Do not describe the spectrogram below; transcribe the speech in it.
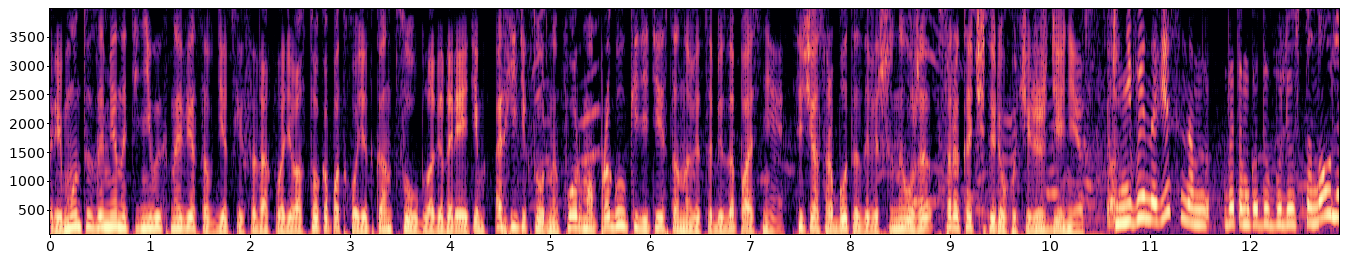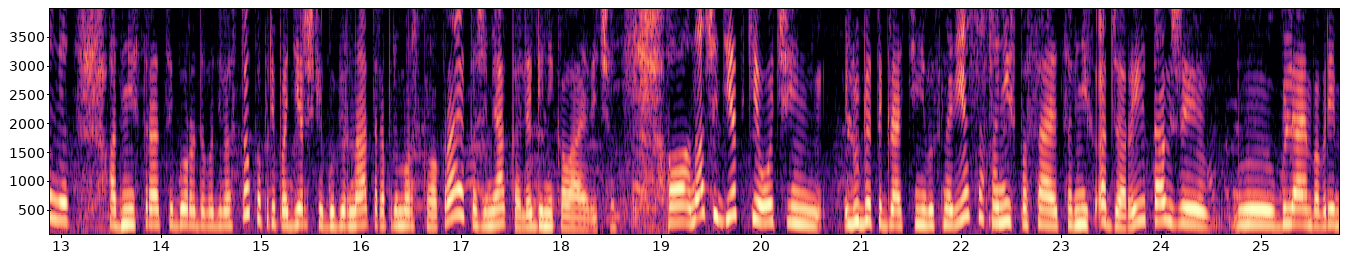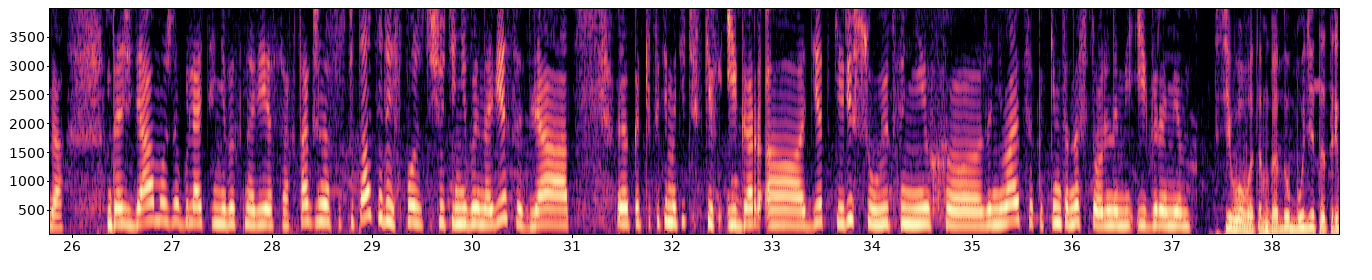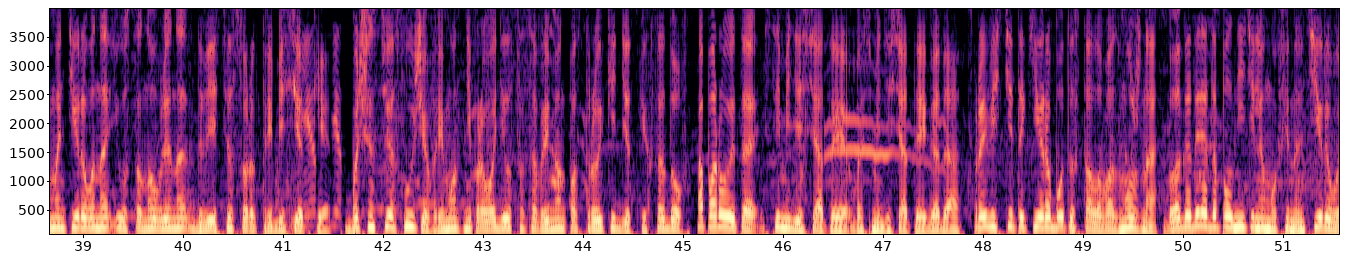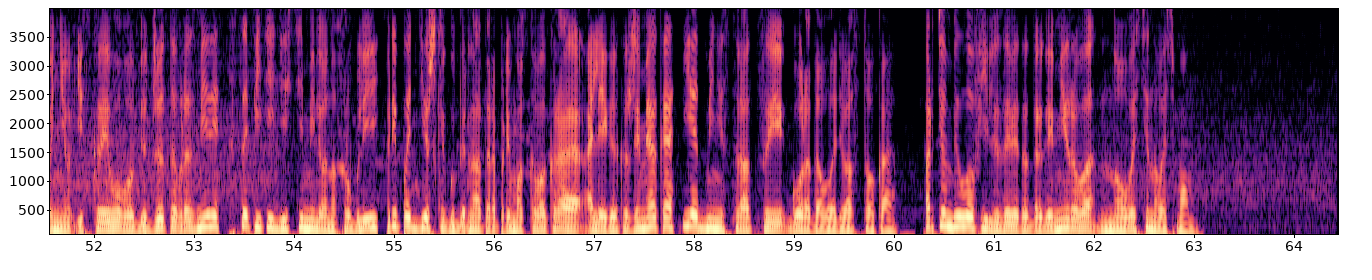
Ремонт и замена теневых навесов в детских садах Владивостока подходит к концу. Благодаря этим архитектурным формам прогулки детей становятся безопаснее. Сейчас работы завершены уже в 44 учреждениях. Теневые навесы нам в этом году были установлены администрацией города Владивостока при поддержке губернатора Приморского края Кожемяка Олега Николаевича. А, Наши детки очень любят играть в теневых навесах, они спасаются в них от жары. Также э, гуляем во время дождя, можно гулять в теневых навесах. Также у нас воспитатели используют еще теневые навесы для э, каких-то тематических игр. А, Детки рисуют в них, э, занимаются какими-то настольными играми. Всего в этом году будет отремонтировано и установлено 243 беседки. В большинстве случаев ремонт не проводился со времен постройки детских садов, а порой это 70-е, 80-е года. Провести такие работы стало возможно благодаря дополнительному финансированию из краевого бюджета в размере 150 миллионов рублей при поддержке губернатора Приморского края Олега Кожемяка и администрации города Владивостока. Артем Белов, Елизавета Драгомирова. Новости на восьмом.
